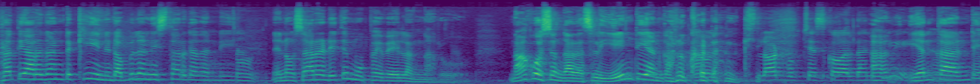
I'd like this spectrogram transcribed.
ప్రతి అరగంటకి ఇన్ని డబ్బులని ఇస్తారు కదండి. నేను ఒకసారి అడిగితే ముప్పై వేలు అన్నారు. నా కోసం కాదు అసలు ఏంటి అని కనుక్కోవడానికి. స్లాట్ బుక్ చేసుకోవాలి దానికి. ఎంత అంటే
